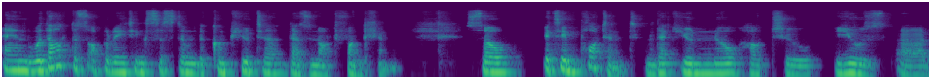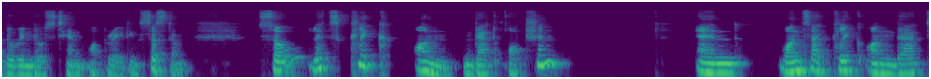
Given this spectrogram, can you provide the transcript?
and without this operating system, the computer does not function. So it's important that you know how to use uh, the Windows 10 operating system. So let's click on that option. And once I click on that,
